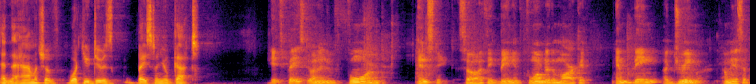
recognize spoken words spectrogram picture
And how much of what you do is based on your gut? It's based on an informed instinct. So I think being informed of the market and being a dreamer. I mean, it's a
